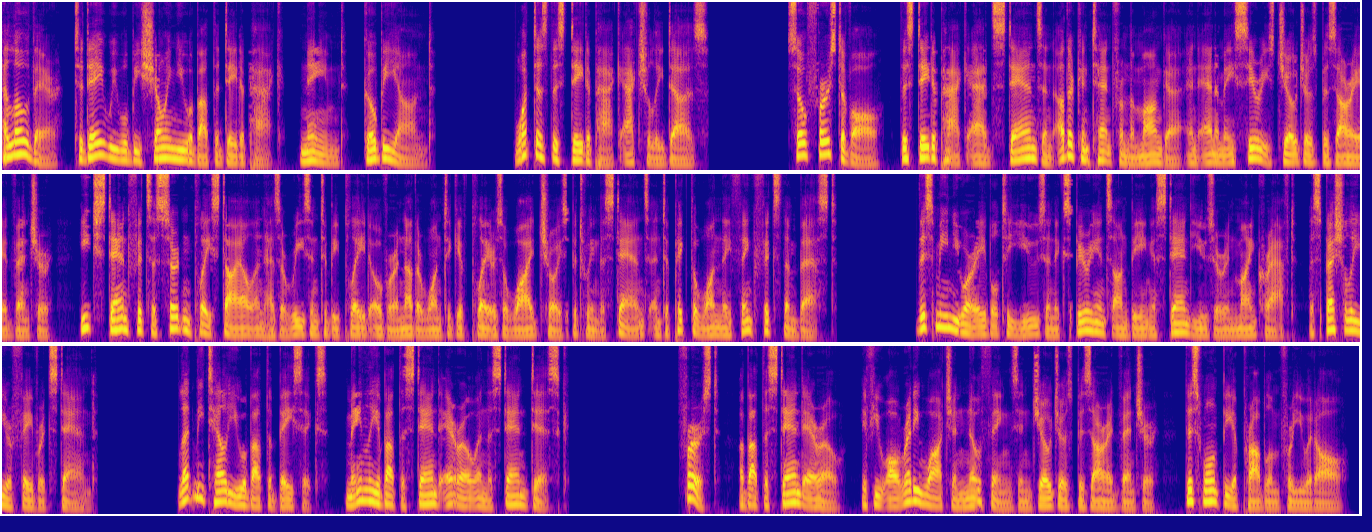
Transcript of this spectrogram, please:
Hello there, today we will be showing you about the data pack, named, Go Beyond. What does this data pack actually does? So first of all, this data pack adds stands and other content from the manga and anime series JoJo's Bizarre Adventure. Each stand fits a certain play style and has a reason to be played over another one to give players a wide choice between the stands and to pick the one they think fits them best. This mean you are able to use and experience on being a stand user in Minecraft, especially your favorite stand. Let me tell you about the basics, mainly about the stand arrow and the stand disc. First, about the stand arrow, if you already watch and know things in JoJo's Bizarre Adventure, this won't be a problem for you at all.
